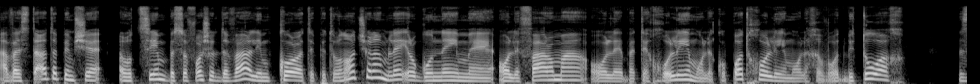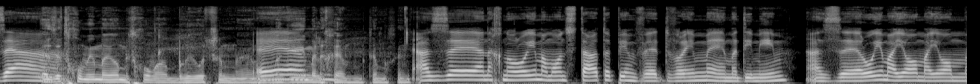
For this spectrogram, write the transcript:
אבל סטארט-אפים שרוצים בסופו של דבר למכור את הפתרונות שלהם לארגונים אה, או לפארמה, או לבתי חולים, או לקופות חולים, או לחברות ביטוח. זה ה... איזה תחומים היום בתחום הבריאות שמגיעים אה, אליכם, אתם עושים? אז uh, אנחנו רואים המון סטארט-אפים ודברים uh, מדהימים. אז רואים היום היום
